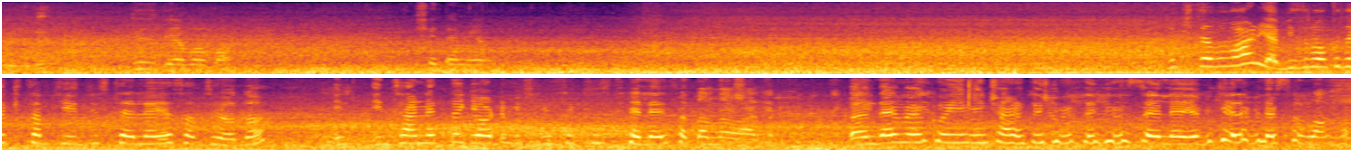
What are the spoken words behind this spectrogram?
böyle? Düz diyor baba. Bir şey demiyorum. Bu kitabı var ya bizim okulda kitap 700 TL'ye satıyordu. İn- internette gördüm 2800 TL'ye satan da vardı. Ben de hemen koyayım internete 2800 TL'ye bir kere bile kullanmam.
